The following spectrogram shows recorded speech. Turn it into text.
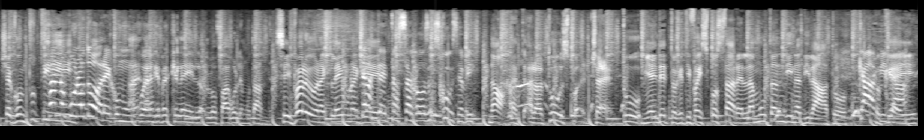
Cioè, con tutti. Fanno buon odore comunque. Anche perché lei lo lo fa con le mutande. Sì, poi lui è una, lei è una che. detto sta cosa? Scusami. No, eh, allora tu, sp- cioè, tu mi hai detto che ti fai spostare la mutandina di lato. Capita. Ok? Eh,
